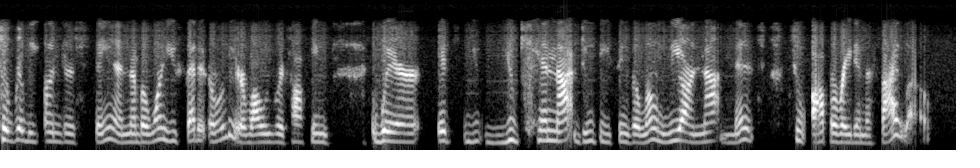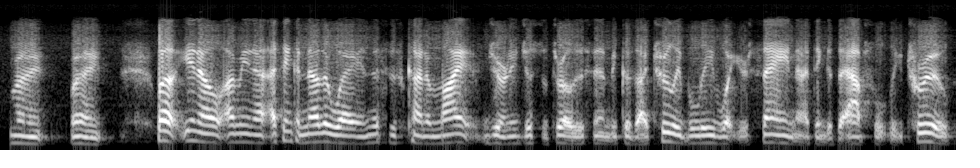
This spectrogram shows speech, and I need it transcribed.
to really understand. Number one you said it earlier while we were talking where it's you, you cannot do these things alone. We are not meant to operate in a silo. Right right. Well you know i mean i think another way and this is kind of my journey just to throw this in because i truly believe what you're saying i think it's absolutely true.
